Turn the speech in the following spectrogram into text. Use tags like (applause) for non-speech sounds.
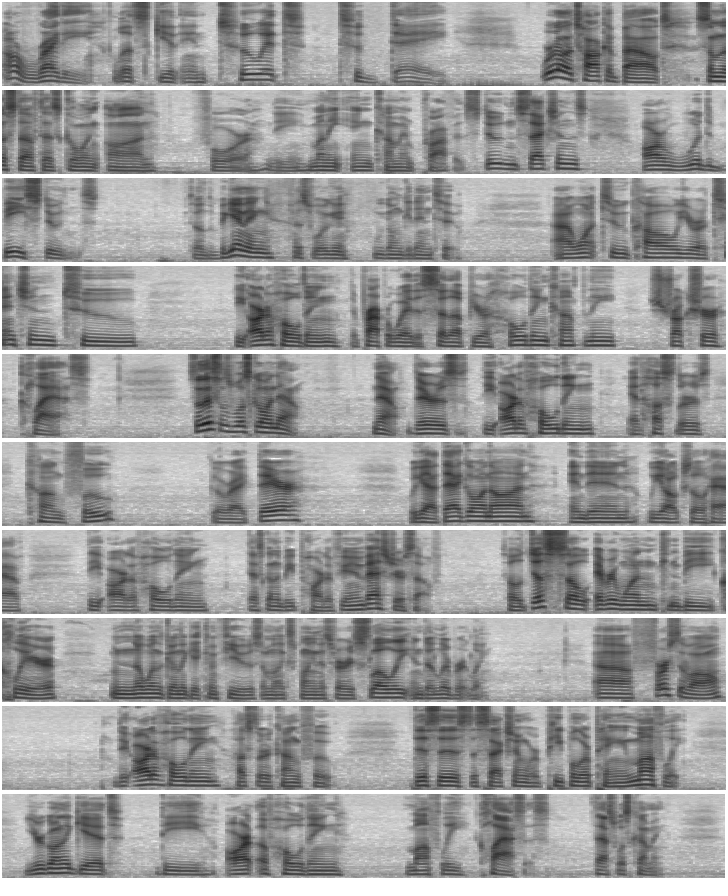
Alrighty, let's get into it today. We're going to talk about some of the stuff that's going on for the money, income, and profit student sections or would be students. So, the beginning, this is what we're going to get into. I want to call your attention to the art of holding, the proper way to set up your holding company structure class. So this is what's going down. Now, there's the art of holding at Hustlers Kung Fu. Go right there. We got that going on. And then we also have the art of holding that's going to be part of your invest yourself. So just so everyone can be clear, no one's going to get confused. I'm going to explain this very slowly and deliberately. Uh, first of all, the Art of Holding Hustler Kung Fu. This is the section where people are paying monthly. You're going to get the Art of Holding monthly classes. That's what's coming.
